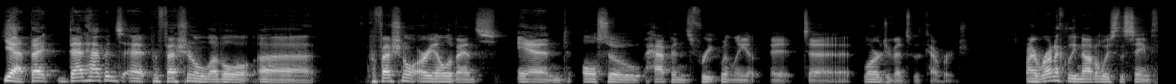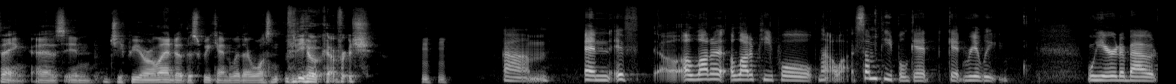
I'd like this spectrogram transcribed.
Yeah, that that happens at professional level, uh, professional REL events, and also happens frequently at, at uh, large events with coverage. Ironically, not always the same thing as in GP Orlando this weekend, where there wasn't video coverage. Um, and if a lot of a lot of people, not a lot, some people get get really weird about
